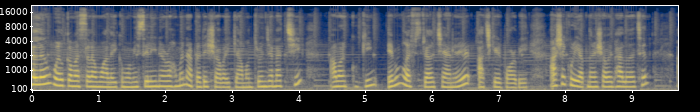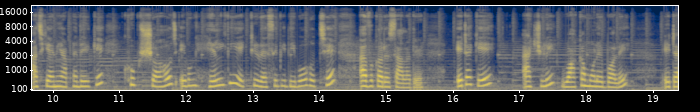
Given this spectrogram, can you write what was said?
হ্যালো ওয়েলকাম আসসালামু আলাইকুম আমি সেলিনা রহমান, আপনাদের সবাইকে আমন্ত্রণ জানাচ্ছি আমার কুকিং এবং লাইফস্টাইল চ্যানেলের আজকের পর্বে। আশা করি আপনারা সবাই ভালো আছেন। আজকে আমি আপনাদেরকে খুব সহজ এবং হেলদি একটি রেসিপি দিব হচ্ছে অ্যাভোকাডো সালাদের এটাকে অ্যাকচুয়ালি ওয়াকামোলে বলে। এটা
